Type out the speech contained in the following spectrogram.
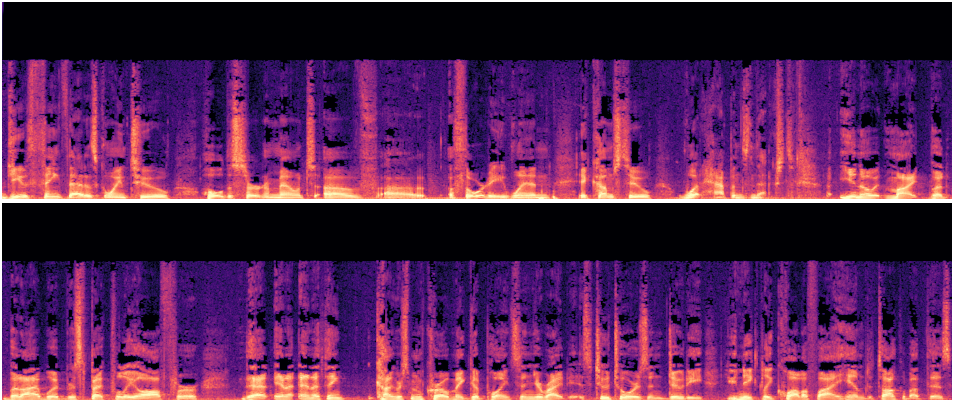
Do you think that is going to hold a certain amount of uh, authority when it comes to what happens next? You know, it might, but but I would respectfully offer that, and, and I think Congressman Crow made good points, and you're right. His two tours in duty uniquely qualify him to talk about this.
